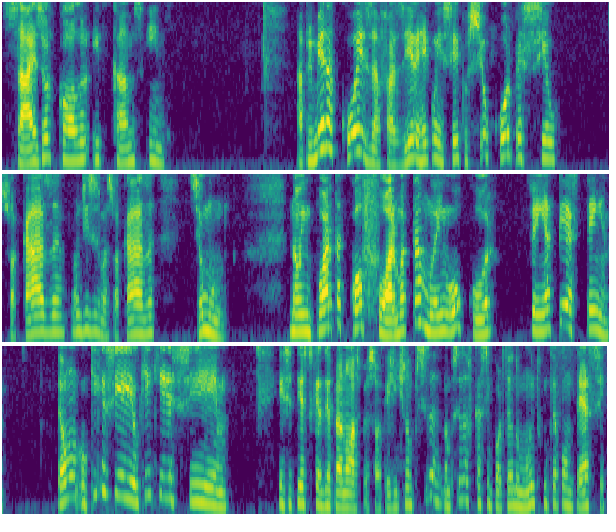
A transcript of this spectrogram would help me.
size or color it comes in. A primeira coisa a fazer é reconhecer que o seu corpo é seu, sua casa, não diz isso, mas sua casa, seu mundo. Não importa qual forma, tamanho ou cor venha a ter, tenha. Então, o que que esse, o que que esse esse texto quer dizer para nós, pessoal? Que a gente não precisa, não precisa ficar se importando muito com o que acontece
